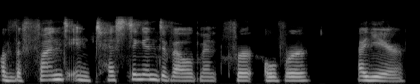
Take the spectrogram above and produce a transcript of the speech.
of the fund in testing and development for over a year,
